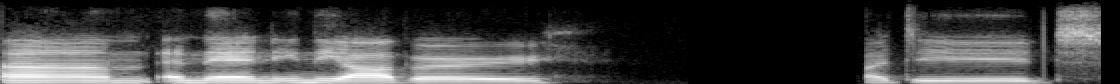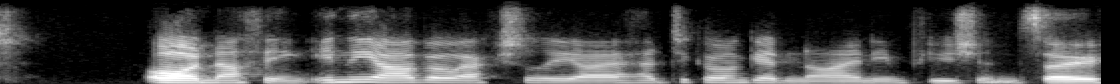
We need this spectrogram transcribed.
Um, and then in the Arvo, I did, oh, nothing. In the Arvo, actually, I had to go and get an iron infusion. So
